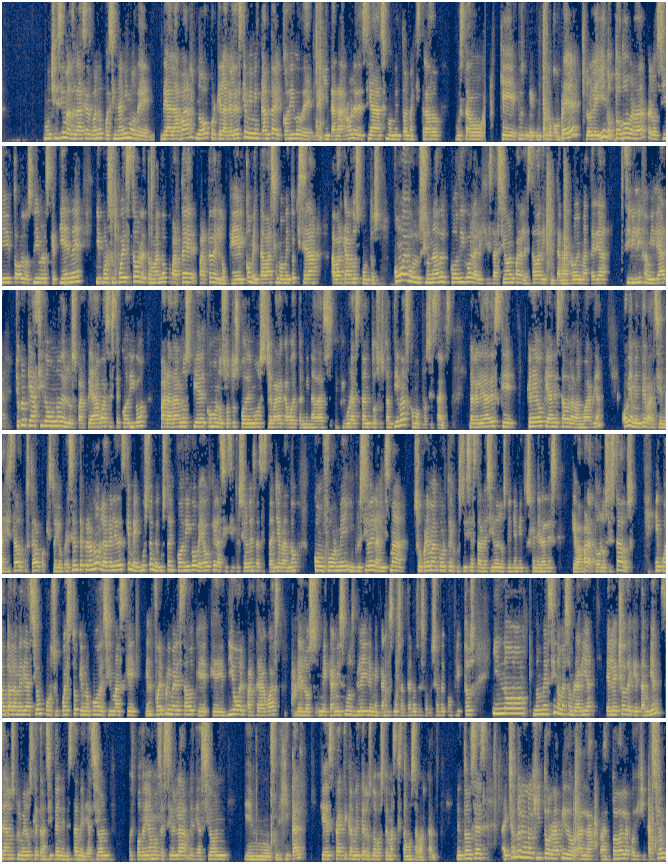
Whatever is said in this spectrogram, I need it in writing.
Muchísimas gracias. Bueno, pues sin ánimo de, alabar, ¿no? Porque la realidad es que a mí me encanta el código de, de Quintana Roo. Le decía hace un momento al magistrado Gustavo, que pues, lo compré, lo leí, no todo, ¿verdad? Pero sí todos los libros que tiene. Y por supuesto, retomando parte, parte de lo que él comentaba hace un momento, quisiera abarcar dos puntos. ¿Cómo ha evolucionado el código, la legislación para el Estado de Quintana Roo en materia civil y familiar? Yo creo que ha sido uno de los parteaguas este código para darnos pie de cómo nosotros podemos llevar a cabo determinadas figuras tanto sustantivas como procesales. La realidad es que creo que han estado a la vanguardia. Obviamente va a decir magistrado, pues claro, porque estoy yo presente, pero no, la realidad es que me gusta, me gusta el código, veo que las instituciones las están llevando conforme, inclusive la misma Suprema Corte de Justicia establecido en los lineamientos generales que va para todos los estados. En cuanto a la mediación, por supuesto que no puedo decir más que fue el primer estado que, dio el parteaguas de los mecanismos, ley de mecanismos alternos de solución de conflictos y no, no me, sí, no me asombraría el hecho de que también sean los primeros que transiten en esta mediación pues podríamos decir la mediación em, digital, que es prácticamente los nuevos temas que estamos abarcando. Entonces, echándole un ojito rápido a, toda la codificación,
